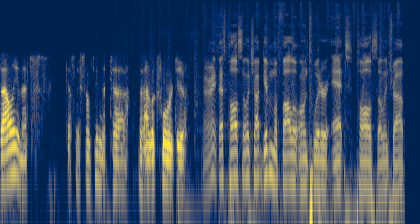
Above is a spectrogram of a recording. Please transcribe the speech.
valley, and that's definitely something that uh, that I look forward to. All right, that's Paul Sullentrop. Give him a follow on Twitter at Paul Sullentrop,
